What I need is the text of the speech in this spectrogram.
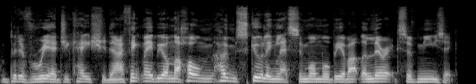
a bit of re-education. I think maybe on the home homeschooling lesson, one will be about the lyrics of music.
